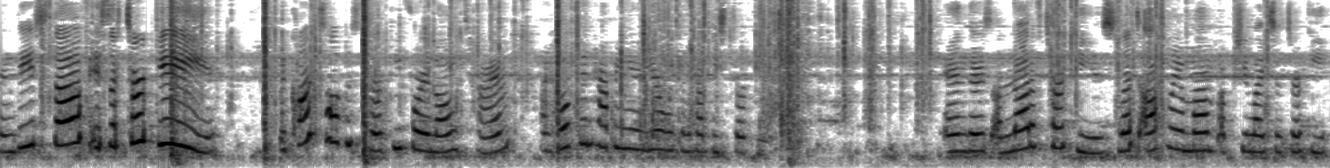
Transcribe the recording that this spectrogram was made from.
And this stuff is a turkey. We can't solve this turkey for a long time. I hope in Happy New Year we can have these turkeys. And there's a lot of turkeys. Let's ask my mom if she likes a turkey.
